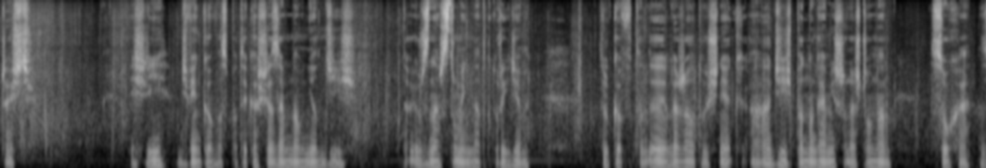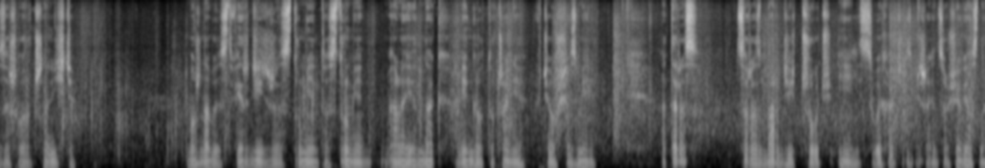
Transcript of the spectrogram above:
Cześć. Jeśli dźwiękowo spotykasz się ze mną nie od dziś, to już znasz strumień, nad który idziemy. Tylko wtedy leżał tu śnieg, a dziś pod nogami szeleszczą nam suche, zeszłoroczne liście. Można by stwierdzić, że strumień to strumień, ale jednak jego otoczenie wciąż się zmienia. A teraz coraz bardziej czuć i słychać zbliżającą się wiosnę.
